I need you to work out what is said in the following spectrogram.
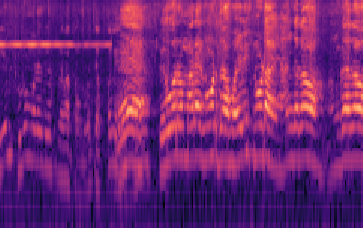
ಏನ್ ತುಡು ಮಾಡಿದ್ರೆ ಕಾಣತಾವಲ್ಲ ಚಪ್ಪಲ್ ಏ ಪೇವರ್ ಮಾರ ನೋಡ್ದ ಹೊಳಿಸ್ ನೋಡ ಹೆಂಗದಾವ ಹಂಗದಾವ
